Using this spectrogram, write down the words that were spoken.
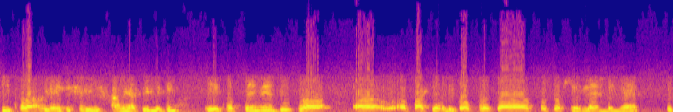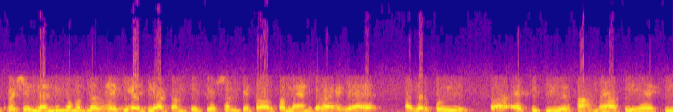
की खराबी है किस तरीके की खामियाँ थी लेकिन एक हफ़्ते में दूसरा अपाचे हेलीकॉप्टर का प्रोफेशनल लैंडिंग है। प्रोफेशनल लैंडिंग का मतलब है कि एहतियातन प्रिकॉशन के तौर पर लैंड कराया गया है। अगर कोई ऐसी चीज़ें सामने आती है कि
